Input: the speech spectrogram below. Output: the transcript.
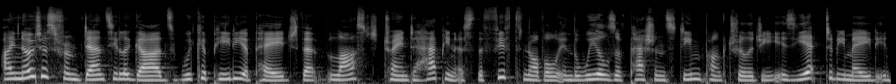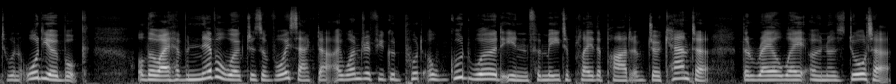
I noticed from Dancy Lagarde's Wikipedia page that Last Train to Happiness, the fifth novel in the Wheels of Passion steampunk trilogy, is yet to be made into an audiobook. Although I have never worked as a voice actor, I wonder if you could put a good word in for me to play the part of Jocanta, the railway owner's daughter.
